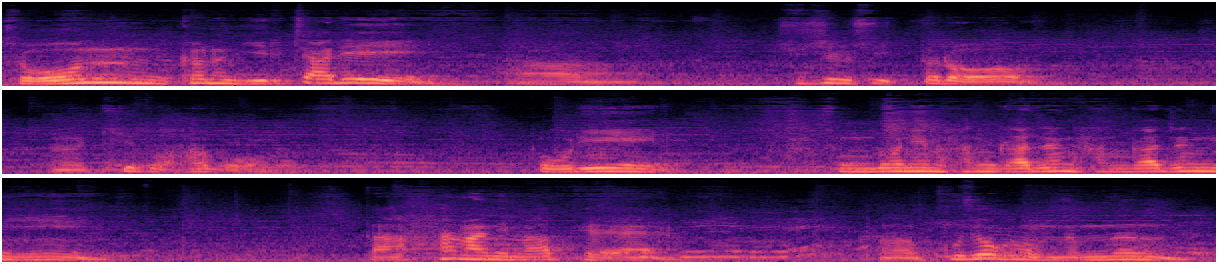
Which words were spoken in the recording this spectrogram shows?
좋은 그런 일자리 어, 주실 수 있도록 어, 기도하고 또 우리 성도님 한 가정 한 가정이 다 하나님 앞에 어, 부족 없는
